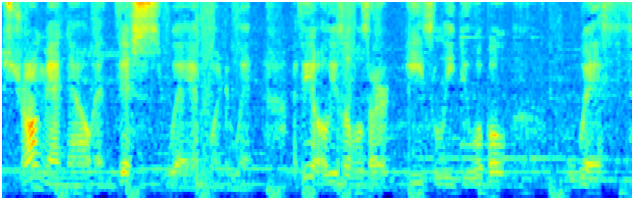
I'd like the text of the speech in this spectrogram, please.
strongman now, and this way I'm going to win. I think all these levels are easily doable with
